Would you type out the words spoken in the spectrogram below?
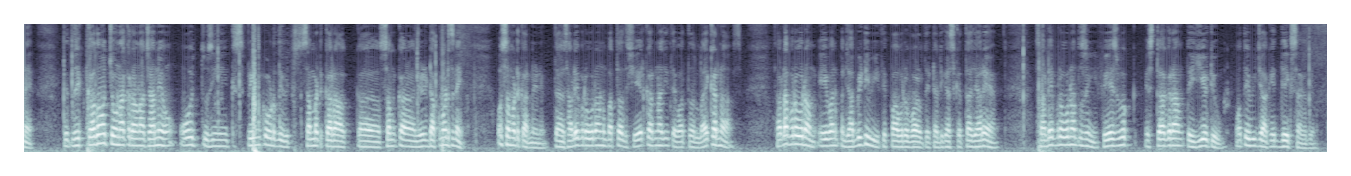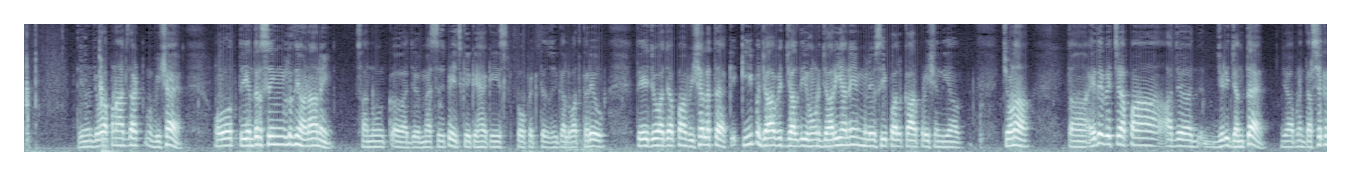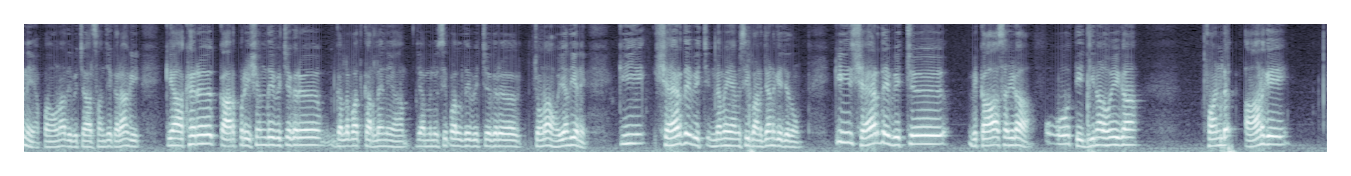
Deadline ਤੇ ਤੁਸੀਂ ਕਦੋਂ ਚੋਣਾਂ ਕਰਾਉਣਾ ਚਾਹੁੰਦੇ ਹੋ? ਉਹ ਤੁਸੀਂ ਸੁਪਰੀਮ ਕੋਰਟ ਦੇ ਵਿੱਚ ਸਬਮਿਟ ਕਰਾ ਕ- ਜਿਹੜੇ ਡਾਕੂਮੈਂਟਸ ਨੇ, ਉਹ ਸਬਮਿਟ ਕਰਨੇ ਨੇ। ਤਾਂ ਸਾਡੇ ਪ੍ਰੋਗਰਾਮ ਨੂੰ ਵੱਧ ਤੋਂ ਵੱਧ ਸ਼ੇਅਰ ਕਰਨਾ ਜੀ ਤੇ ਵੱਧ ਤੋਂ ਲਾਈਕ ਕਰਨਾ। ਸਾਡਾ ਪ੍ਰੋਗਰਾਮ A1 ਪੰਜਾਬੀ ਟੀਵੀ ਤੇ ਪਾਵਰ ਵਰਲਡ ਤੇ ਟੈਲੀਕਾਸਟ ਕੀਤਾ ਜਾ ਰਿਹਾ ਹੈ। ਸਾਡੇ ਪ੍ਰੋਗਰਾਮ ਤੁਸੀਂ ਫੇਸਬੁੱਕ ਇੰਸਟਾਗ੍ਰam ਤੇ YouTube ਉਤੇ ਵੀ ਜਾ ਕੇ ਦੇਖ ਸਕਦੇ ਹੋ। ਤੇ ਹੁਣ ਜੋ ਆਪਣਾ ਅੱਜ ਦਾ ਵਿਸ਼ਾ ਹੈ, ਉਹ ਤੇਜਿੰਦਰ ਸਿੰਘ ਲੁਧਿਆਣਾ ਨੇ ਸਾਨੂੰ ਅੱਜ ਮੈਸੇਜ ਭੇਜ ਕੇ ਕਿਹਾ ਕਿ ਇਸ ਟੌਪਿਕ ਤੇ ਤੁਸੀਂ ਗੱਲਬਾਤ ਕਰਿਓ। ਤੇ ਜੋ ਅੱਜ ਆਪਾਂ ਵਿਸ਼ਾ ਲਿੱਤਾ ਕਿ ਕੀ ਪੰਜਾਬ ਵਿੱਚ ਜਲਦੀ ਹੋਣ ਜਾ ਰਹੀਆਂ ਨੇ ਮਿਊਨਿਸਪਲ ਕਾਰਪੋਰੇਸ਼ਨ ਦੀਆਂ ਚੋਣਾਂ, ਤਾਂ ਇਹਦੇ ਵਿੱਚ ਆਪਾਂ ਅੱਜ ਜਿਹੜੀ ਜਨਤਾ ਹੈ, ਜਾਂ ਆਪਣੇ ਦਰਸ਼ਕ ਨੇ, ਆਪਾਂ ਉਹਨਾਂ ਦੇ ਵਿਚਾਰ ਸਾਂਝੇ ਕਰਾਂਗੇ ਕਿ ਆਖਰ ਕਾਰਪੋਰੇਸ਼ਨ ਦੇ ਵਿੱਚ ਅਗਰ ਗੱਲਬਾਤ ਕਰ ਲੈਨੇ ਆ ਜਾਂ ਮਿਊਨਿਸਪਲ ਦੇ ਵਿੱਚ ਅਗਰ ਚੋਣਾਂ ਹੋ ਜਾਂਦੀਆਂ ਨੇ, ਕਿ ਸ਼ਹਿਰ ਦੇ ਵਿੱਚ ਨਵੇਂ ਐਮਸੀ ਬਣ ਜਾਣਗੇ ਜਦੋਂ? ਕਿ ਸ਼ਹਿਰ ਦੇ ਵਿੱਚ ਵਿਕਾਸ ਆ ਜਿਹੜਾ, ਉਹ ਤੇਜ਼ੀ ਨਾਲ ਹੋਏਗਾ? ਫੰਡ ਆਣਗੇ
